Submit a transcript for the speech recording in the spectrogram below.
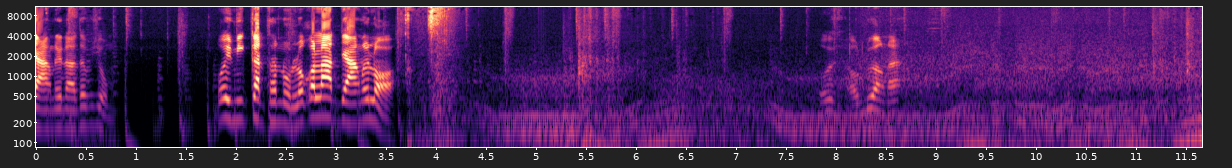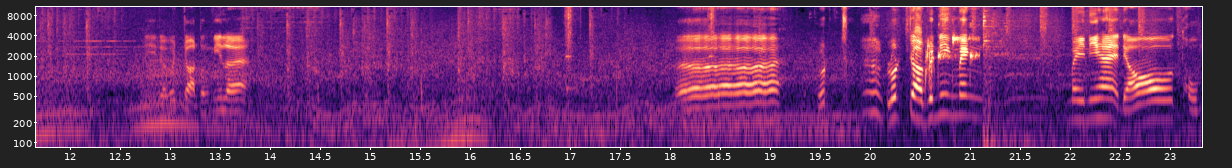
ยางด้วยนะท่านผู้ชมเฮ้ยมีกัดถนนแล้วก็ลาดยางด้วยหรอเฮ้ยเอาเรื่องนะนี่เดี๋ยวไปจอดตรงนี้เลย เออรถรถจอดไปนิ่งแม่งไม่นี่ให้เดี๋ยวถม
